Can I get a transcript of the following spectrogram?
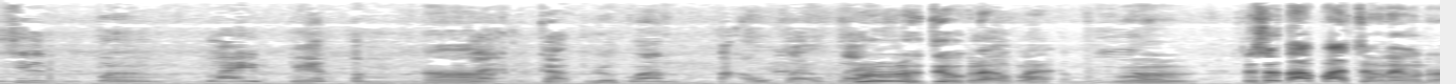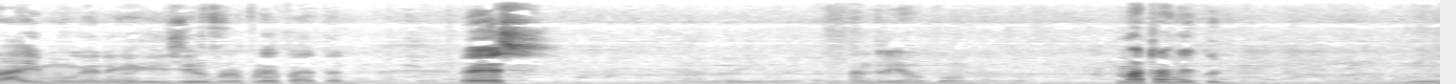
silver play bottom. Ah. Lek gak brokoan tak oklek-oklek. lho lho dioklek oklek Iya. lho sesuk tak pajang nang raimu ngene iki silver play button wis antri apa madang ya Gun nih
